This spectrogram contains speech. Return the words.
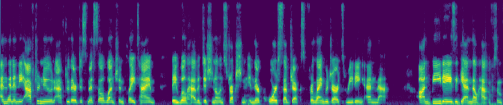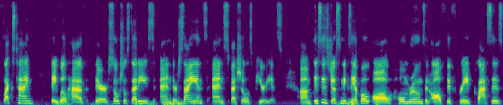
and then in the afternoon, after their dismissal, lunch and playtime, they will have additional instruction in their core subjects for language arts, reading, and math. On B days, again, they'll have some flex time. They will have their social studies and their science and specials periods. Um, this is just an example. All homerooms and all fifth grade classes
